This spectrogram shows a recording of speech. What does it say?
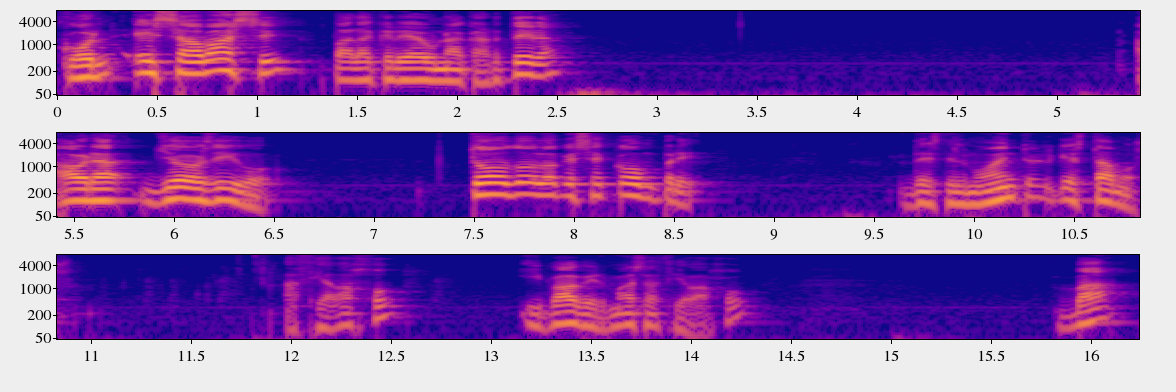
con esa base para crear una cartera. Ahora, yo os digo, todo lo que se compre desde el momento en el que estamos hacia abajo, y va a haber más hacia abajo, va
